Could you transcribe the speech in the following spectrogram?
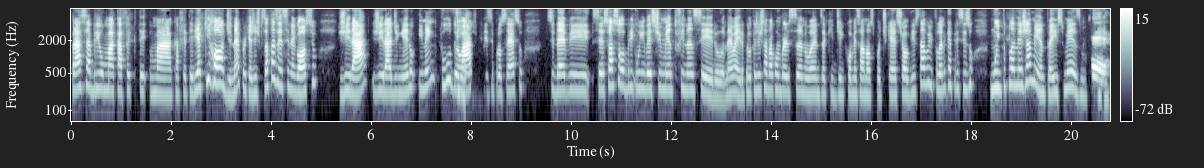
para se abrir uma, cafete uma cafeteria que rode, né? Porque a gente precisa fazer esse negócio girar, girar dinheiro, e nem tudo, Sim. eu acho, nesse processo se deve ser só sobre o investimento financeiro, né, Maíra? Pelo que a gente estava conversando antes aqui de começar o nosso podcast ao vivo, estava me falando que é preciso muito planejamento, é isso mesmo? É.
